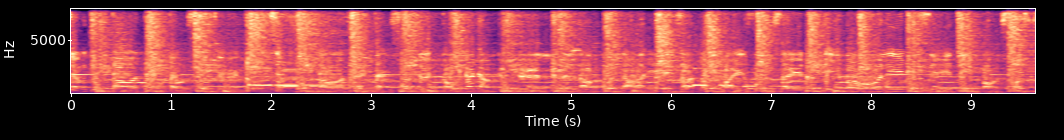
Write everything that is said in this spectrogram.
想知道等等数据，都想知道等等数据，講咗入邊亂亂流滿大，實諗為善世都點好呢啲事，天亡所喪，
